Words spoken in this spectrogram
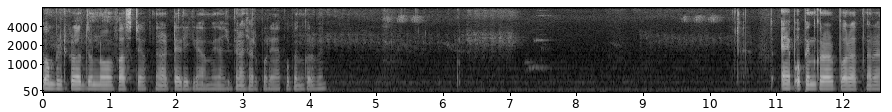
কমপ্লিট করার জন্য ফার্স্টে আপনারা টেলিগ্রামে আসবেন, আসার পরে অ্যাপ ওপেন করবেন। তো অ্যাপ ওপেন করার পর আপনারা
